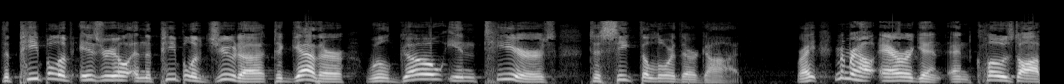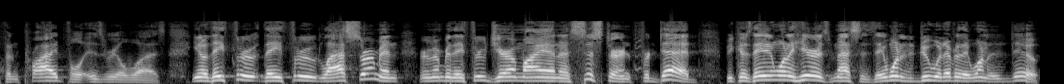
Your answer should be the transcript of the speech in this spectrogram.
the people of Israel and the people of Judah together will go in tears to seek the Lord their God. Right? Remember how arrogant and closed off and prideful Israel was. You know, they threw, they threw, last sermon, remember they threw Jeremiah in a cistern for dead because they didn't want to hear his message. They wanted to do whatever they wanted to do.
